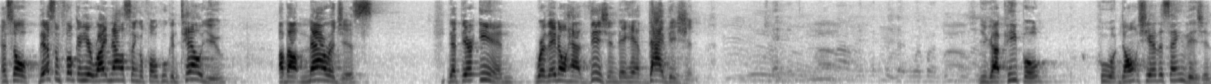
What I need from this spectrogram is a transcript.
And so there's some folk in here right now, single folk, who can tell you about marriages that they're in where they don't have vision, they have division. You got people who don't share the same vision,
